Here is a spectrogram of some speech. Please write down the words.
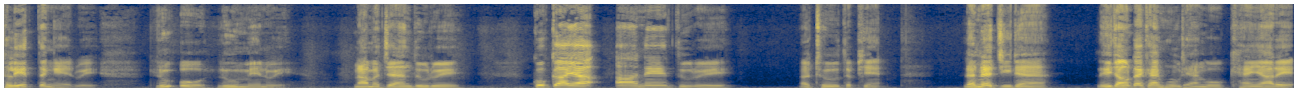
ကလေးတငယ်တွေလူအိုလူမင်းတွေနာမကျန်းသူတွေ ကိုယ်ကာယအားနည်းသူတွေအထူးသဖြင့်လက်နက်ကြီးတံလေကြောင်းတိုက်ခိုက်မှုထံကိုခံရတဲ့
